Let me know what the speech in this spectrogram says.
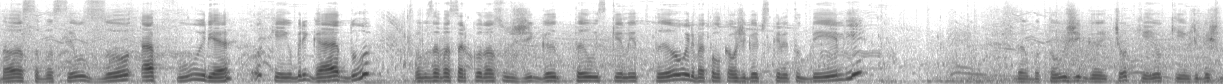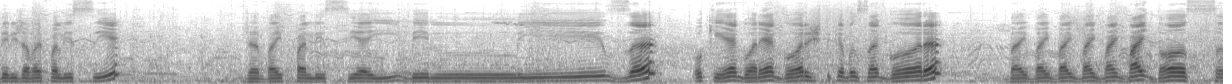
Nossa, você usou a Fúria. Ok, obrigado. Vamos avançar com o nosso gigantão esqueletão. Ele vai colocar o gigante esqueleto dele. Não, botou o gigante. Ok, ok. O gigante dele já vai falecer. Já vai falecer aí. Beleza. Ok, é agora, é agora. A gente tem que avançar agora. Vai, vai, vai, vai, vai, vai. Nossa,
